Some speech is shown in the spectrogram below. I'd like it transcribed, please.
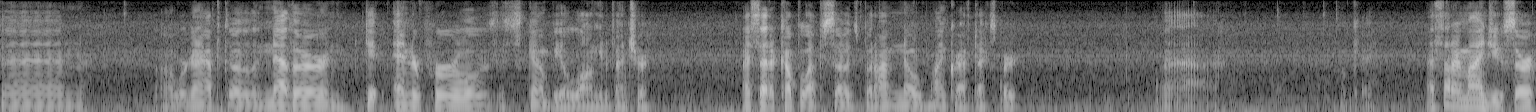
And then uh, we're gonna have to go to the Nether and get Ender pearls. It's gonna be a long adventure. I said a couple episodes, but I'm no Minecraft expert. Ah. Okay. I thought I mind you, sir.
